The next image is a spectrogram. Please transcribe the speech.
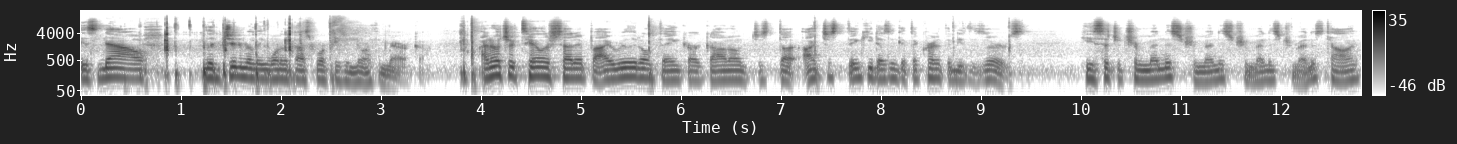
is now legitimately one of the best workers in North America." I know Chuck Taylor said it, but I really don't think Gargano just. I just think he doesn't get the credit that he deserves. He's such a tremendous, tremendous, tremendous, tremendous talent.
